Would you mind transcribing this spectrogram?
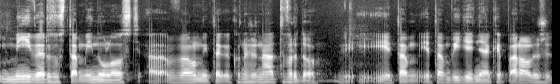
my versus tá minulosť a veľmi tak akože natvrdo. Je tam, je tam vidieť nejaké paralely, že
